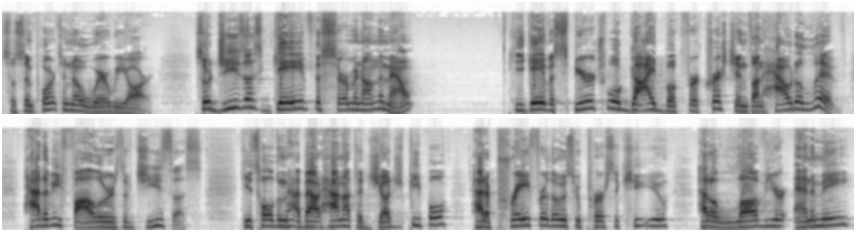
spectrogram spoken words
So it's important to know where we are. So Jesus gave the Sermon on the Mount. He gave a spiritual guidebook for Christians on how to live, how to be followers of Jesus. He told them about how not to judge people, how to pray for those who persecute you, how to love your enemy,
